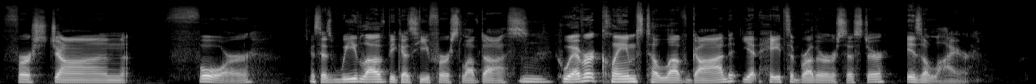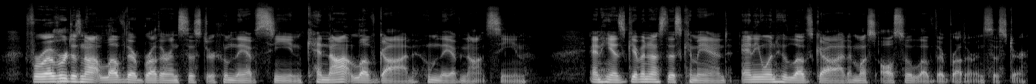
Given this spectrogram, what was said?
First John 4. It says, We love because he first loved us. Whoever claims to love God yet hates a brother or sister is a liar. For whoever does not love their brother and sister whom they have seen cannot love God whom they have not seen. And he has given us this command anyone who loves God must also love their brother and sister.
